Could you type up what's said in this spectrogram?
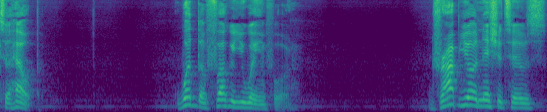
to help, what the fuck are you waiting for? drop your initiatives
